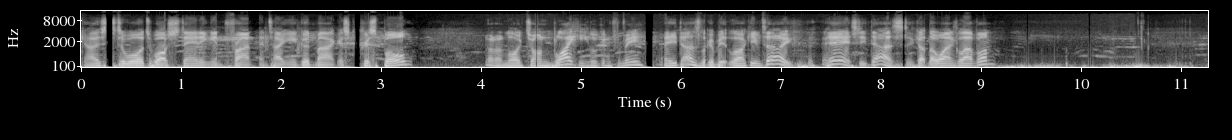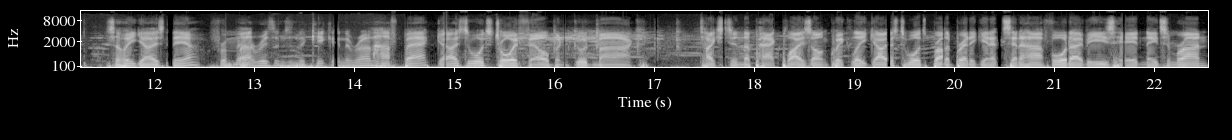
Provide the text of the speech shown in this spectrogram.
Goes towards Walsh standing in front and taking a good mark as Chris Ball. Not unlike John Blakey looking from here. He does look a bit like him too. yes, he does. He's got the one glove on. So he goes now from uh, Mannerisms in the kick and the run. half back, goes towards Troy Feldman. Good mark. Takes it in the pack, plays on quickly, goes towards Brother Brett again at centre half forward. Over his head, needs some run.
